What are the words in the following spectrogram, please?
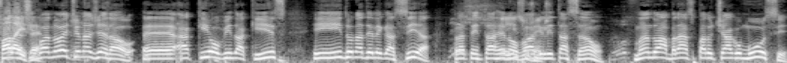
Fala aí, Zé. Boa noite, na geral. É, aqui ouvindo a Kiss e indo na delegacia para tentar renovar isso, a habilitação. Manda um abraço para o Thiago Mussi.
